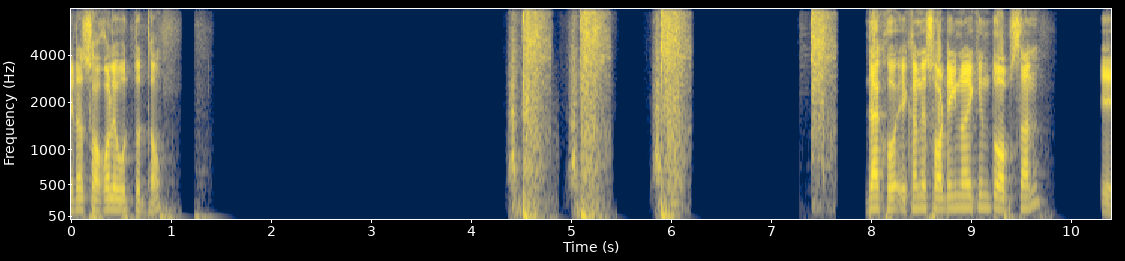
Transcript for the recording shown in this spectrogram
এটা সকলে উত্তর দাও। দেখো, এখানে সঠিক নয় কিন্তু অপশান এ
